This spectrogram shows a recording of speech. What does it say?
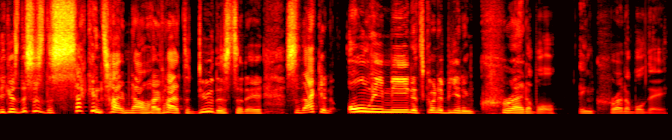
because this is the second time now I've had to do this today. So that can only mean it's going to be an incredible, incredible day.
